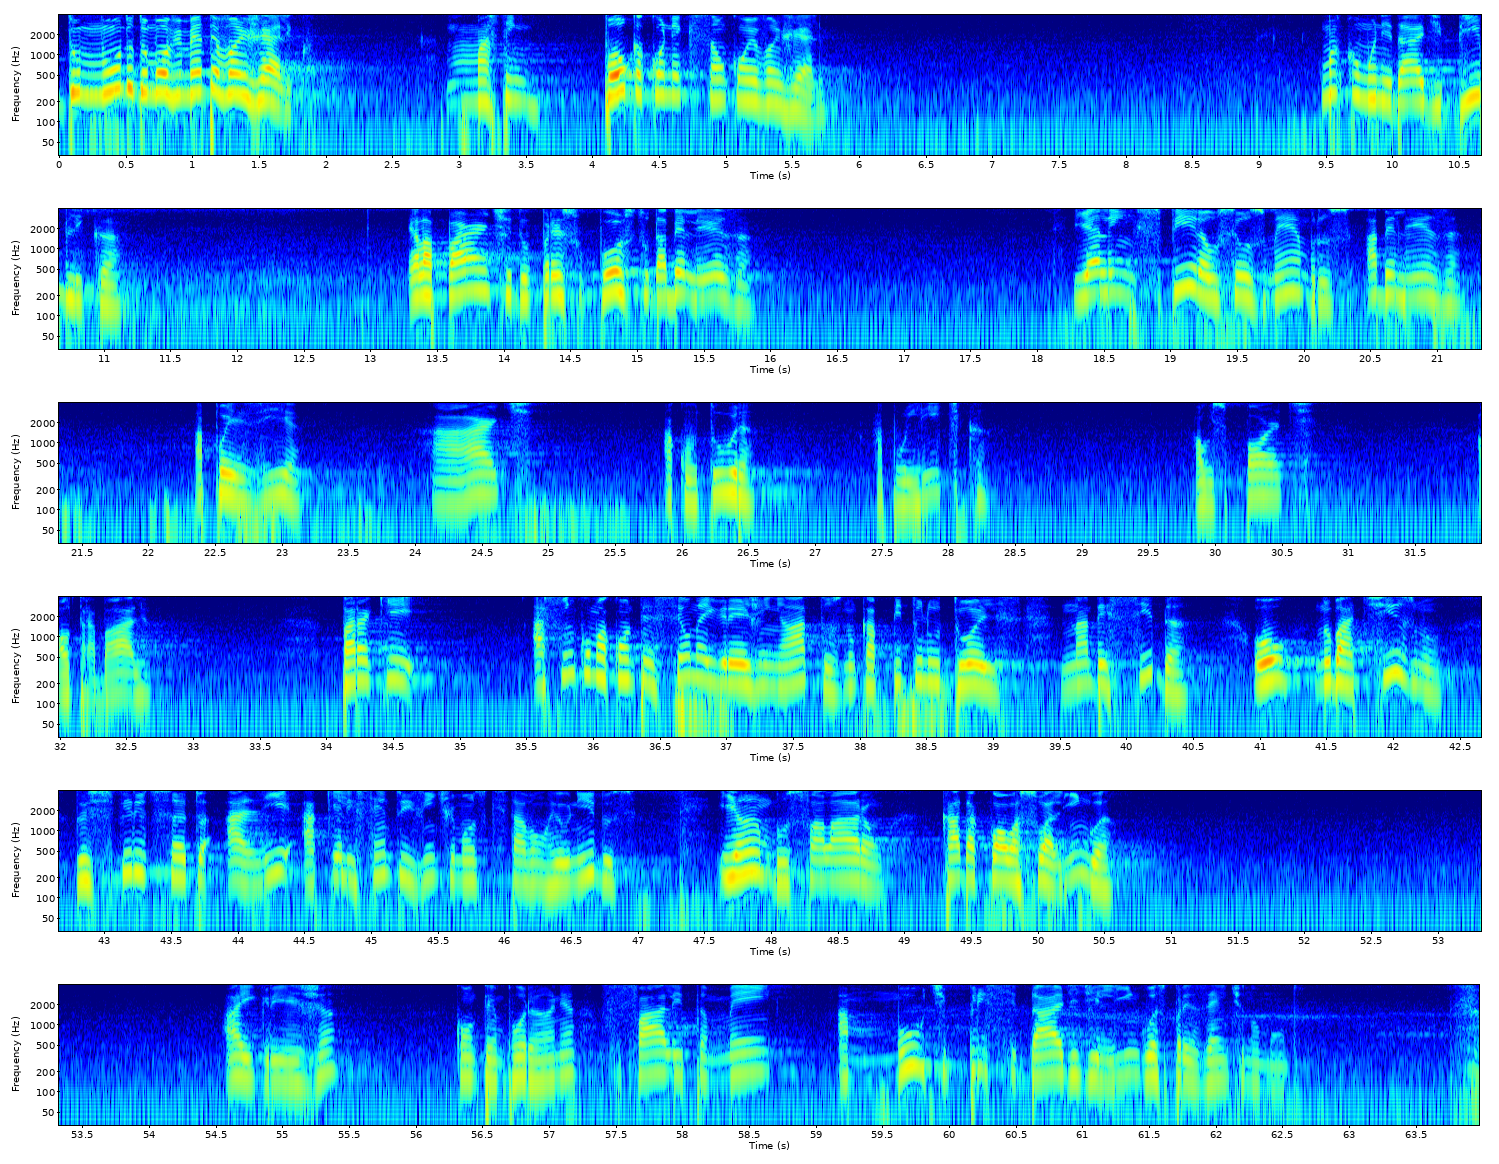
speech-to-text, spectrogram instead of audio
do mundo do movimento evangélico. Mas tem pouca conexão com o Evangelho. Uma comunidade bíblica, ela parte do pressuposto da beleza. E ela inspira os seus membros a beleza. a poesia, a arte, a cultura, a política, ao esporte, ao trabalho, para que, assim como aconteceu na igreja em Atos, no capítulo 2, na descida, ou no batismo do Espírito Santo, ali, aqueles 120 irmãos que estavam reunidos, e ambos falaram, cada qual a sua língua, a igreja contemporânea fale também a multiplicidade de línguas presente no mundo.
